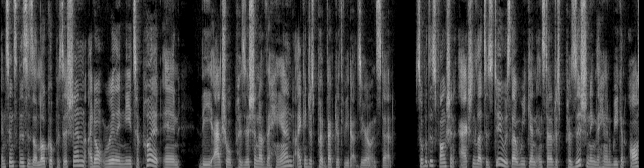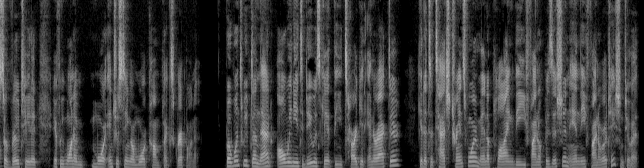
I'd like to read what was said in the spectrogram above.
And since this is a local position, I don't really need to put in the actual position of the hand, I can just put vector 3.0 instead. So what this function actually lets us do is that we can, instead of just positioning the hand, we can also rotate it if we want a more interesting or more complex grip on it. But once we've done that, all we need to do is get the target interactor, get its attached transform, and applying the final position and the final rotation to it.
